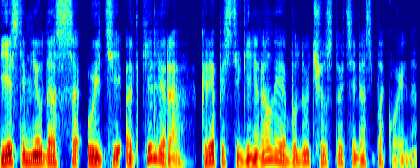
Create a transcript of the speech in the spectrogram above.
если мне удастся уйти от киллера, в крепости генерала я буду чувствовать себя спокойно.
